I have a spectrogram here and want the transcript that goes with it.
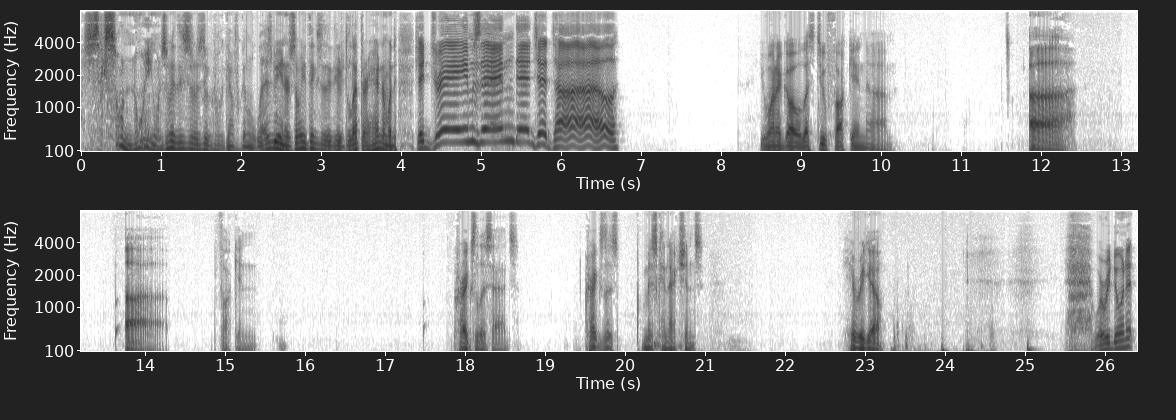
It's just like so annoying when somebody thinks like a fucking lesbian or somebody thinks that they let their hand on. She dreams in digital. You want to go? Let's do fucking. Um, uh, uh, fucking Craigslist ads, Craigslist misconnections. Here we go. Where are we doing it?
